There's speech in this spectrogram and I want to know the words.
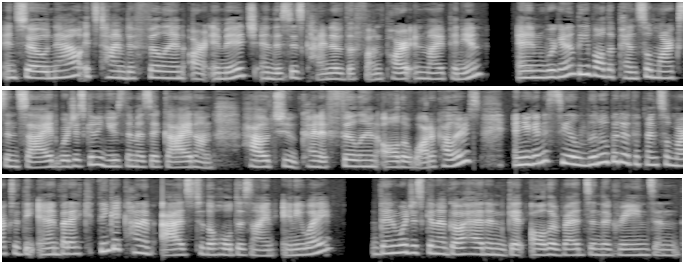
And so now it's time to fill in our image, and this is kind of the fun part in my opinion. And we're going to leave all the pencil marks inside. We're just going to use them as a guide on how to kind of fill in all the watercolors. And you're going to see a little bit of the pencil marks at the end, but I think it kind of adds to the whole design anyway then we're just going to go ahead and get all the reds and the greens and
